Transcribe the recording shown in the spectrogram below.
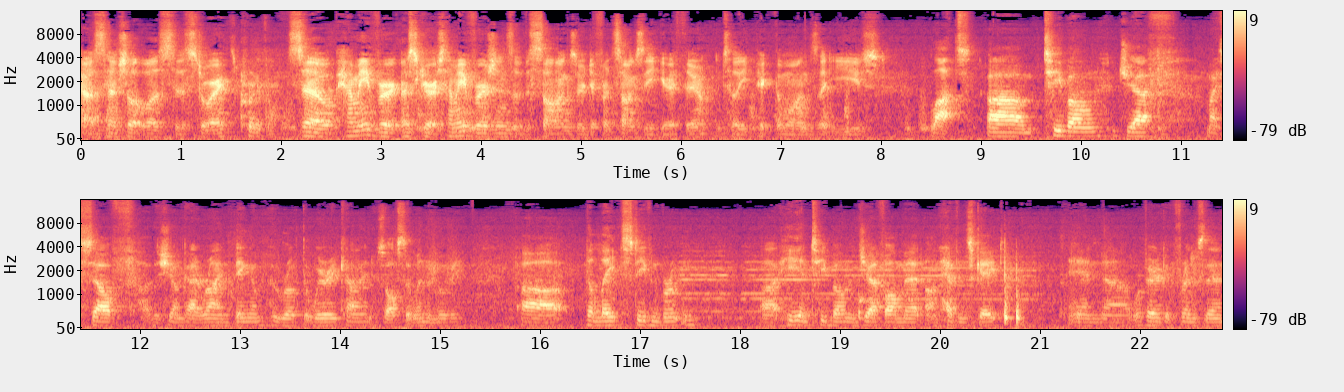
how yeah. essential it was to the story. It's critical. So, how many ver- I was curious, how many versions of the songs or different songs that you go through until you pick the ones that you used? Lots. Um, T-Bone, Jeff, myself, uh, this young guy Ryan Bingham, who wrote The Weary Kind, who's also in the movie. Uh, the late Stephen Bruton. Uh, he and T-Bone and Jeff all met on Heaven's Gate, and uh, were very good friends then.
